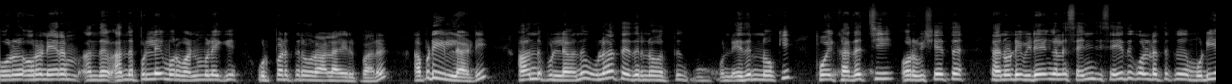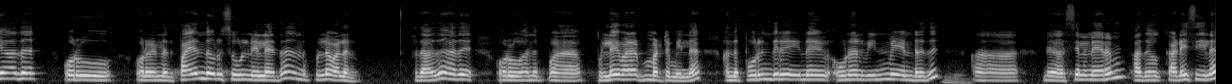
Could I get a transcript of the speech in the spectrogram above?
ஒரு ஒரு நேரம் அந்த அந்த பிள்ளையும் ஒரு வன்முறைக்கு உட்படுத்துகிற ஒரு ஆளாக இருப்பார். அப்படி இல்லாட்டி அந்த பிள்ளை வந்து உலகத்தை எதிர்நோத்து எதிர்நோக்கி போய் கதைச்சி ஒரு விஷயத்தை தன்னுடைய விடயங்களை செஞ்சு செய்து கொள்றதுக்கு முடியாத ஒரு ஒரு என்னது பயந்த ஒரு சூழ்நிலை தான் அந்த பிள்ளை வளரும். அதாவது அது ஒரு அந்த ப- பிள்ளை வளர்ப்பு மட்டும் இல்லை அந்த பொருந்தினை உணர்வின்மைன்றது ஆஹ், ந- சில நேரம் அது கடைசியில்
